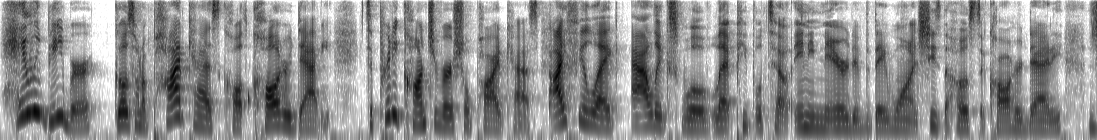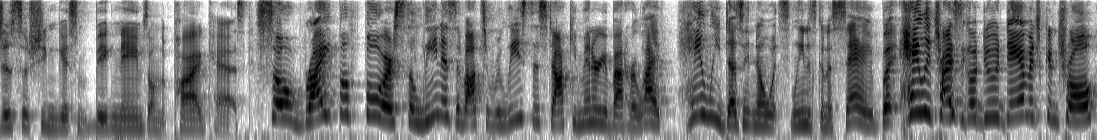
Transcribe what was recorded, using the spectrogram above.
Hailey Bieber goes on a podcast called Call Her Daddy. It's a pretty controversial podcast. I feel like Alex will let people tell any narrative that they want. She's the host of Call Her Daddy, just so she can get some big names on the podcast. So, right before Selena's about to release this documentary about her life, Hailey doesn't know what Selena's gonna say, but Hailey tries to go do damage control,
